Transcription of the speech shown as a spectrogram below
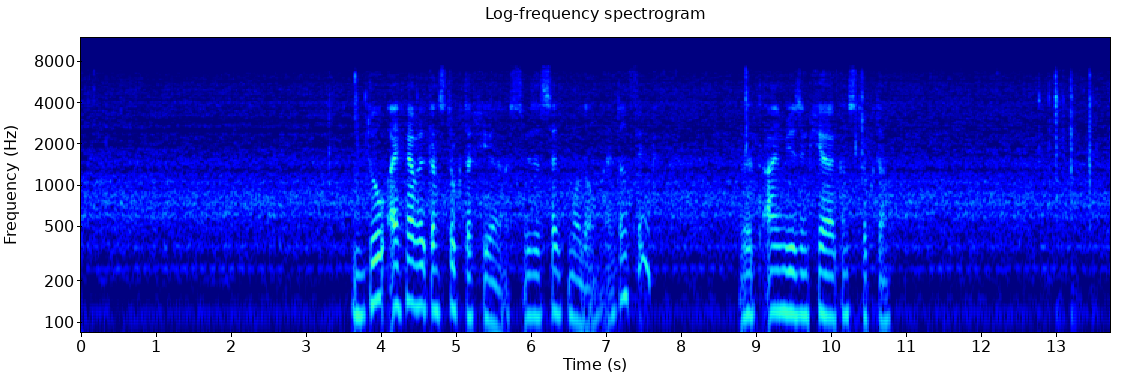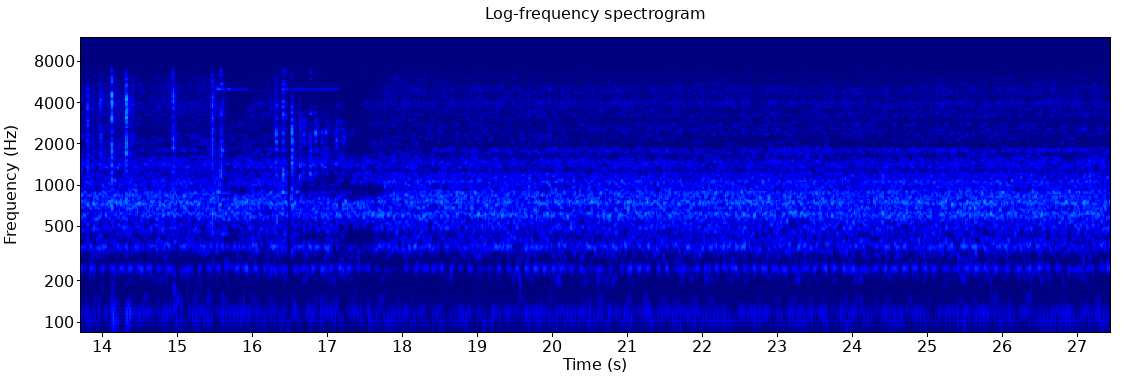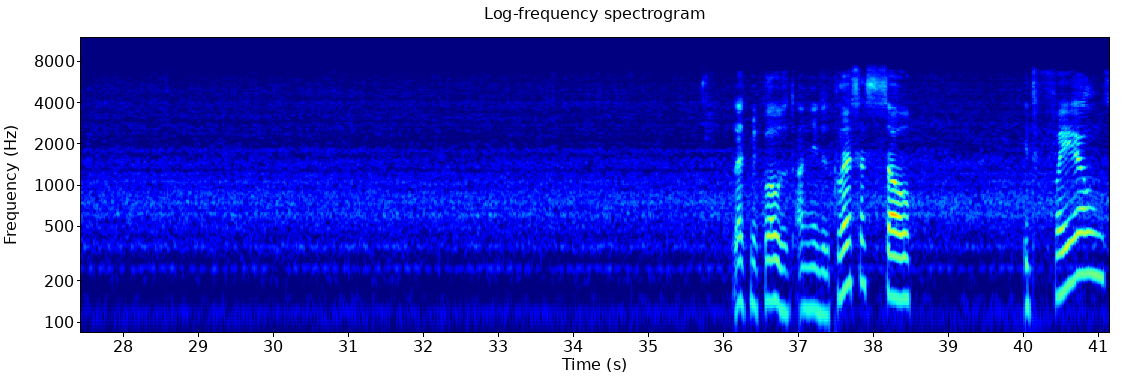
do I have a constructor here with a set model? I don't think that I'm using here a constructor. Let me close it unneeded classes. So it fails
